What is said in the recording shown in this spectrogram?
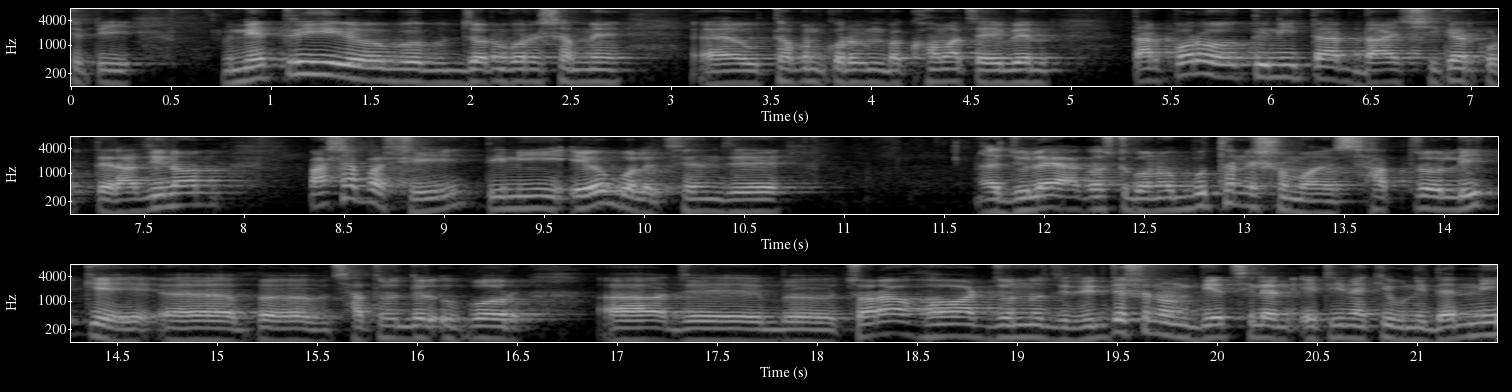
সেটি নেত্রী জনগণের সামনে উত্থাপন করবেন বা ক্ষমা চাইবেন। তারপরও তিনি তার দায় স্বীকার করতে রাজি নন। পাশাপাশি তিনি এও বলেছেন যে, জুলাই, আগস্ট গণ অভ্যুত্থানের সময় ছাত্রলীগকে ছাত্রদের উপর যে চড়াও হওয়ার জন্য যে নির্দেশনা উনি দিয়েছিলেন, এটি নাকি উনি দেননি।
